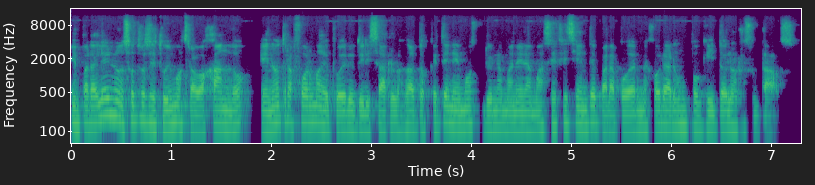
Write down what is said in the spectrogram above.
En paralelo, nosotros estuvimos trabajando en otra forma de poder utilizar los datos que tenemos de una manera más eficiente para poder mejorar un poquito los resultados.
